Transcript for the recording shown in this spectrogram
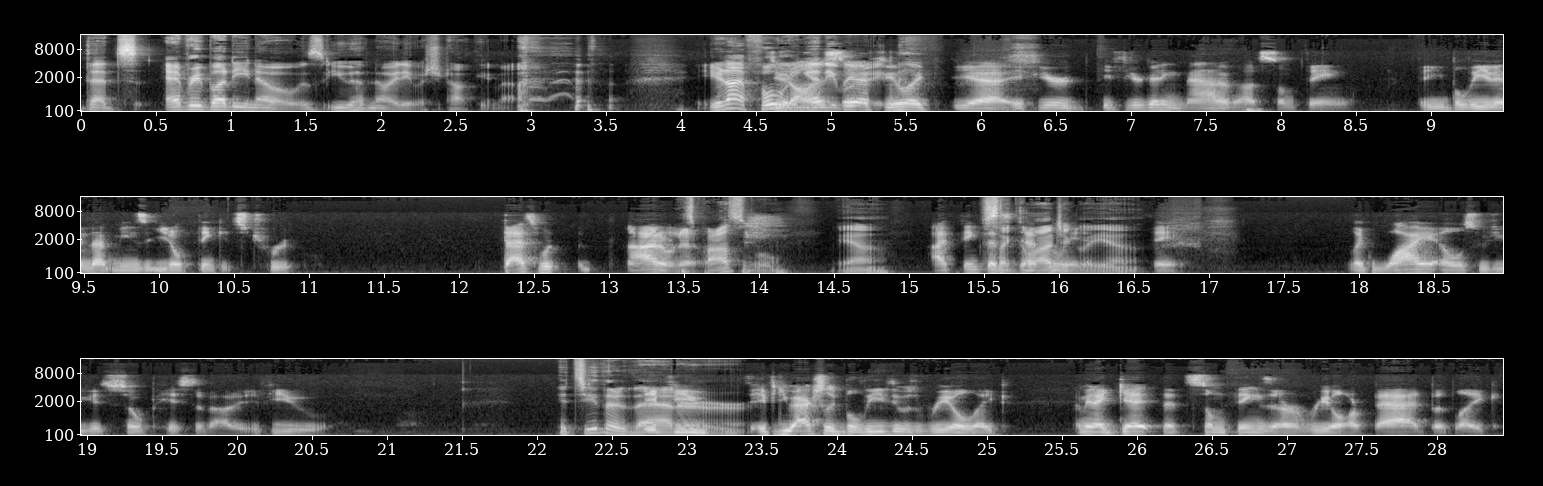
that's everybody knows you have no idea what you're talking about. you're not fooling Dude, honestly, anybody. I feel like yeah, if you're if you're getting mad about something that you believe in, that means that you don't think it's true. That's what I don't know. it's possible. Yeah, I think that's definitely psychologically, yeah. thing. Like, why else would you get so pissed about it if you It's either that if you or if you actually believed it was real like i mean i get that some things that are real are bad but like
